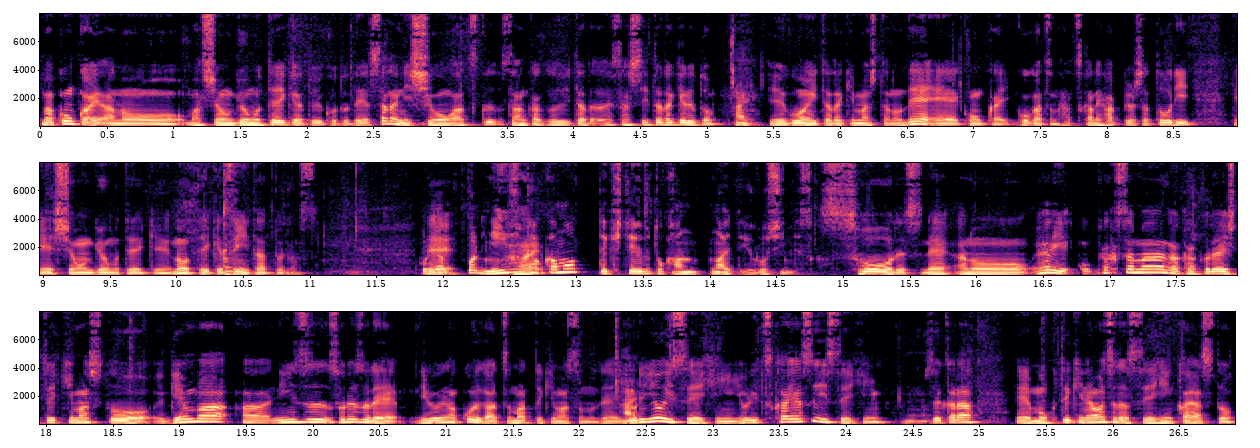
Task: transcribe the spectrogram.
まあ、今回、あの、まあ、資本業務提携ということで、さらに資本を厚く参画いただ、させていただけると、はい、えー、ご縁いただきましたので、えー、今回5月の20日に発表した通り、えー、資本業務提携の締結に至っております。これやっぱりニーズ高まってきていると考えてよろしいんですか、はい、そうですね。あの、やはりお客様が拡大してきますと、現場、ニーズそれぞれいろいろな声が集まってきますので、より良い製品、より使いやすい製品、それから、え目的に合わせた製品開発と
